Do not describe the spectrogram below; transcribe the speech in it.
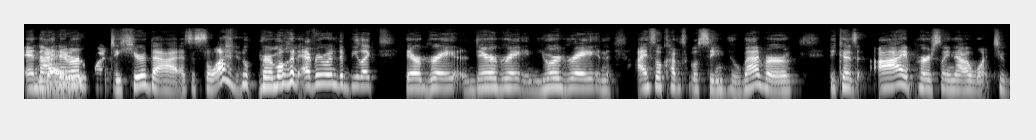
and right. I never want to hear that as a salon owner. I want everyone to be like, they're great and they're great and you're great. And I feel comfortable seeing whomever because I personally now want to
